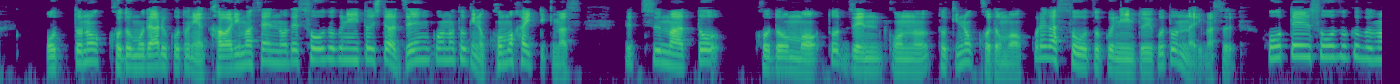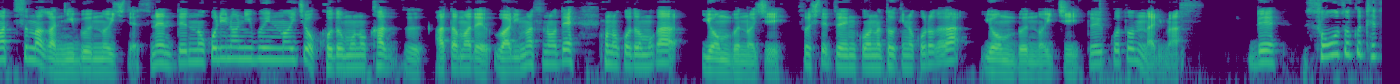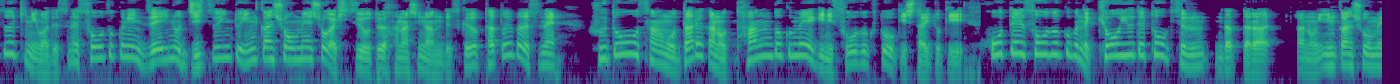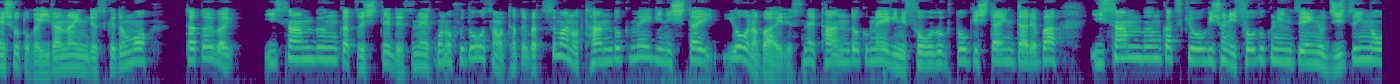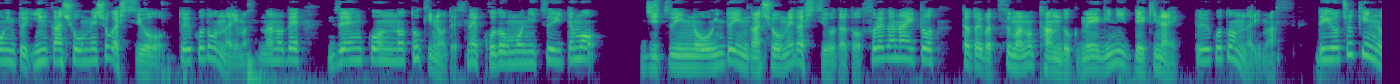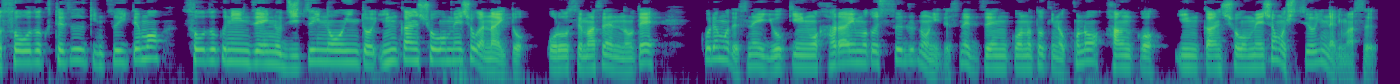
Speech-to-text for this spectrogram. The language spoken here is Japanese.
夫の子供であることには変わりませんので、相続人としては前婚の時の子も入ってきます。で妻と子供と前婚の時の子供。これが相続人ということになります。法定相続分は妻が2分の1ですね。で、残りの2分の1を子供の数、頭で割りますので、この子供が4分の1、そして前婚の時の頃が4分の1ということになります。で、相続手続きにはですね、相続人全員の実印と印鑑証明書が必要という話なんですけど、例えばですね、不動産を誰かの単独名義に相続登記したいとき、法定相続分で共有で登記するんだったら、あの、印鑑証明書とかいらないんですけども、例えば遺産分割してですね、この不動産を例えば妻の単独名義にしたいような場合ですね、単独名義に相続登記したいんであれば、遺産分割協議書に相続人全員の実印の押印と印鑑証明書が必要ということになります。なので、前婚の時のですね、子供についても実印の押印と印鑑証明が必要だと。それがないと、例えば妻の単独名義にできないということになります。で、預貯金の相続手続きについても、相続人全員の実印納印と印鑑証明書がないと下ろせませんので、これもですね、預金を払い戻しするのにですね、前行の時のこのハンコ、印鑑証明書も必要になります。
